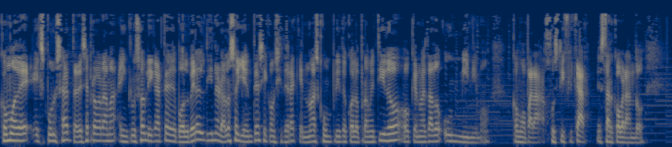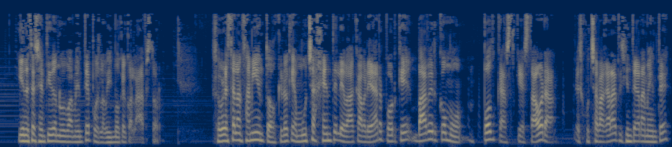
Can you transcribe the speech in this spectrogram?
como de expulsarte de ese programa e incluso obligarte a devolver el dinero a los oyentes si considera que no has cumplido con lo prometido o que no has dado un mínimo, como para justificar estar cobrando. Y en este sentido, nuevamente, pues lo mismo que con la App Store. Sobre este lanzamiento, creo que a mucha gente le va a cabrear porque va a ver cómo podcast que hasta ahora escuchaba gratis íntegramente,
